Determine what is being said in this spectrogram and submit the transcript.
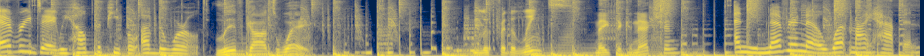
Every day we help the people of the world. Live God's way. We look for the links. Make the connection. And you never know what might happen.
